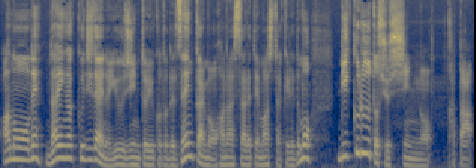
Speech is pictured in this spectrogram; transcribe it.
あのね、大学時代の友人ということで前回もお話しされてましたけれども、リクルート出身の方、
